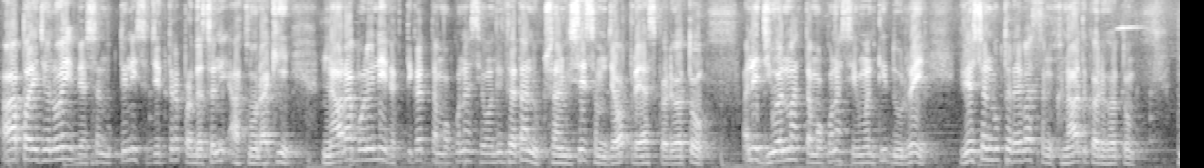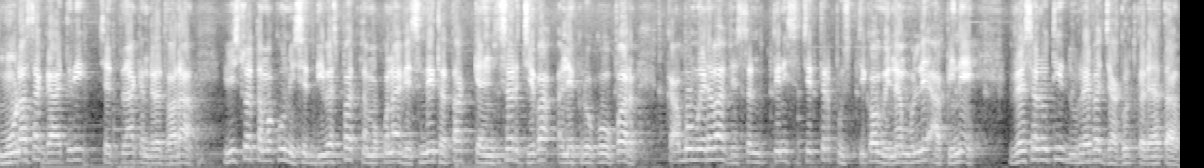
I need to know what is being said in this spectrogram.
આ પરિજનોએ વ્યસન મુક્તિની સચિત્ર પ્રદર્શનની આત્મો રાખી નારા બોલીને વ્યક્તિગત તમાકુના સેવનથી થતા નુકસાન વિશે સમજાવવા પ્રયાસ કર્યો હતો અને જીવનમાં તમાકુના સેવનથી દૂર રહી વ્યસન મુક્ત રહેવા શંખનાદ કર્યો હતો. મોડાસા ગાયત્રી ચેતના કેન્દ્ર દ્વારા વિશ્વ તમાકુ નિષેધ દિવસ પર તમાકુના વ્યસનથી થતા કેન્સર જેવા અનેક રોગો ઉપર કાબુ મેળવવા વ્યસન મુક્તિની સચિત્ર પુસ્તિકાઓ વિનામૂલ્યે આપીને વ્યસનોથી દૂર રહેવા જાગૃત કર્યા હતા.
